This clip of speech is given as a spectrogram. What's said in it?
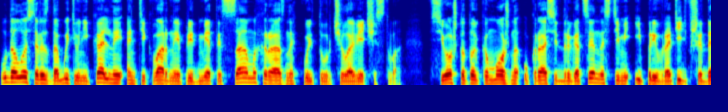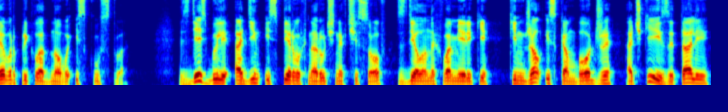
удалось раздобыть уникальные антикварные предметы самых разных культур человечества. Все, что только можно украсить драгоценностями и превратить в шедевр прикладного искусства. Здесь были один из первых наручных часов, сделанных в Америке, кинжал из Камбоджи, очки из Италии.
